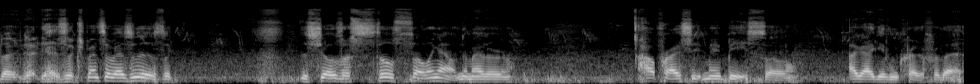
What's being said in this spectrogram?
as expensive as it is, the, the shows are still selling out no matter how pricey it may be. So, I gotta give him credit for that.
